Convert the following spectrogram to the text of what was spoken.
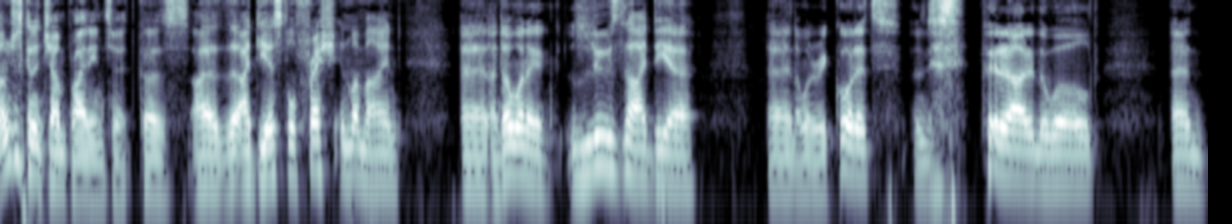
I'm just going to jump right into it because the idea is still fresh in my mind, and I don't want to lose the idea, and I want to record it and just put it out in the world. And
